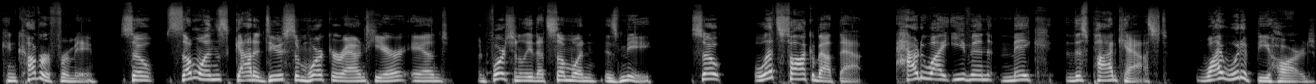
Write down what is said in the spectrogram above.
can cover for me. So someone's got to do some work around here. And unfortunately, that someone is me. So let's talk about that. How do I even make this podcast? Why would it be hard?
